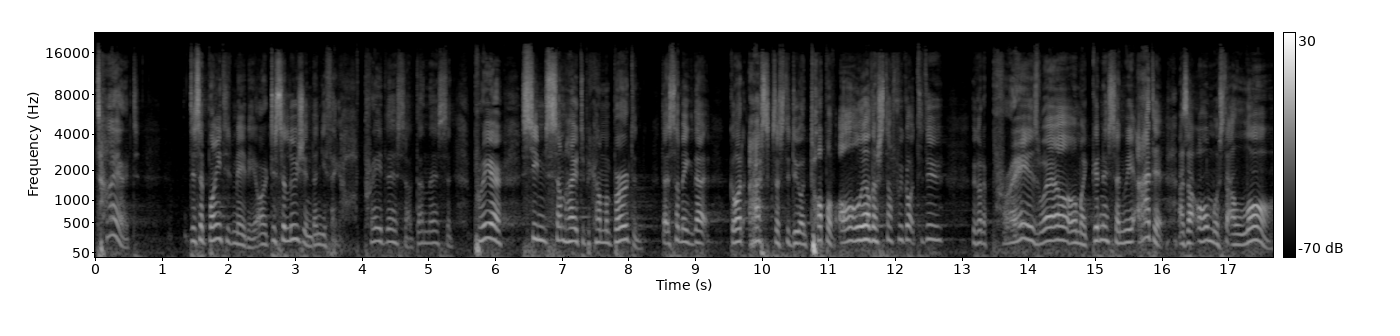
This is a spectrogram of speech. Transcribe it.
tired disappointed maybe or disillusioned, and you think, oh, I've prayed this, I've done this. And prayer seems somehow to become a burden. That's something that God asks us to do on top of all the other stuff we've got to do. We've got to pray as well. Oh my goodness. And we add it as a, almost a law.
